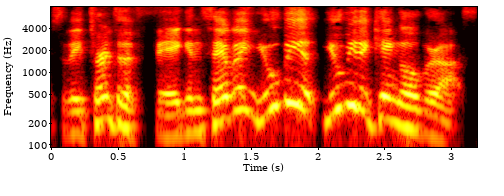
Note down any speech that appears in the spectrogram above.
So they turn to the fig and say, okay, you be you be the king over us.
